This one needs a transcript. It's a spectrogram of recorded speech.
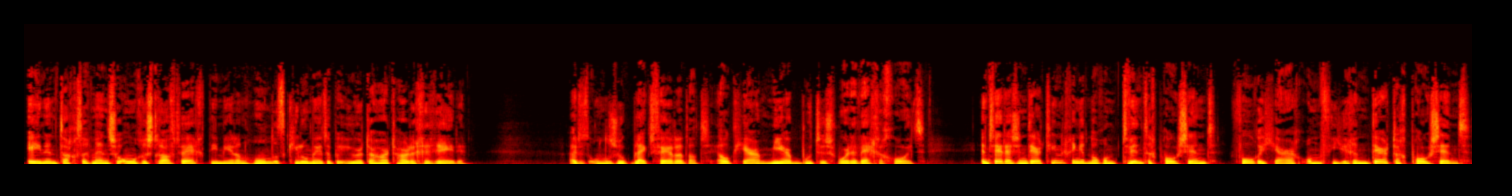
81 mensen ongestraft weg die meer dan 100 km per uur te hard hadden gereden. Uit het onderzoek blijkt verder dat elk jaar meer boetes worden weggegooid. In 2013 ging het nog om 20 procent, vorig jaar om 34 procent.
